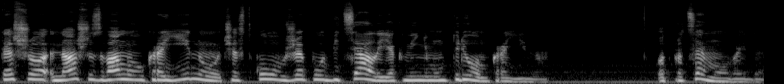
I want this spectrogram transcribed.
те, що нашу з вами Україну частково вже пообіцяли, як мінімум, трьом країнам. От про це мова йде.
